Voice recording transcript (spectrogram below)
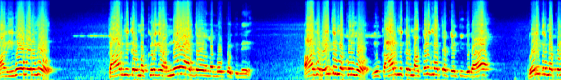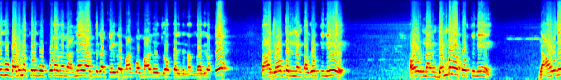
ನಾನು ಇರೋವರೆಗೂ ಕಾರ್ಮಿಕರ ಮಕ್ಕಳಿಗೆ ಅನ್ಯಾಯ ಆಗದೆ ನಾನು ನೋಡ್ಕೊಳ್ತೀನಿ. ಹಾಗೂ ರೈತರ ಮಕ್ಕಳಿಗೂ, ನೀವು ಕಾರ್ಮಿಕರ ಮಕ್ಕಳಿಗೆ ಮಾತ್ರ ಕೇಳ್ತಿದ್ದೀರಾ? ರೈತರ ಮಕ್ಕಳಿಗೂ, ಬಡ ಮಕ್ಕಳಿಗೂ ಕೂಡ ನಾನು ಅನ್ಯಾಯ ಆಗ್ದಿರ ಕೇಳ, ಮಾಡ್ಕೊ, ಮಾಡೋ ಜವಾಬ್ದಾರಿ ನಂದಾಗಿರತ್ತೆ. ಆ ಜವಾಬ್ದಾರಿ ನಾನು ತಗೊಳ್ತೀನಿ. ಅವ್ರಿಗೆ ನಾನು ಬೆಂಬಲ ಕೊಡ್ತೀನಿ. ಯಾವುದೇ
